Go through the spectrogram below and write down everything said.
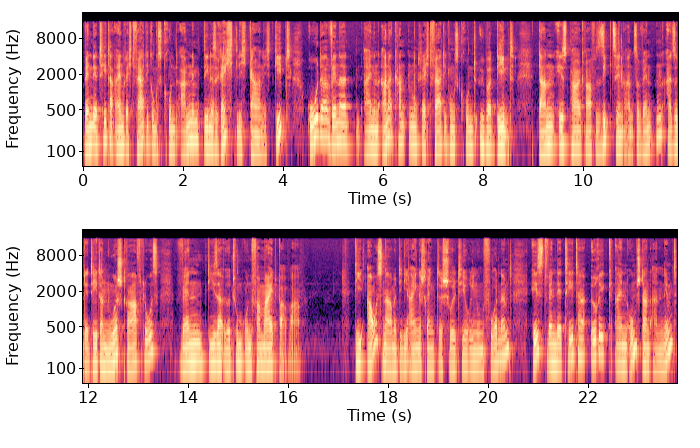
wenn der Täter einen Rechtfertigungsgrund annimmt, den es rechtlich gar nicht gibt, oder wenn er einen anerkannten Rechtfertigungsgrund überdehnt dann ist Paragraph 17 anzuwenden, also der Täter nur straflos, wenn dieser Irrtum unvermeidbar war. Die Ausnahme, die die eingeschränkte Schuldtheorie nun vornimmt, ist, wenn der Täter irrig einen Umstand annimmt,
